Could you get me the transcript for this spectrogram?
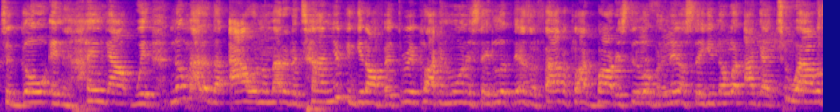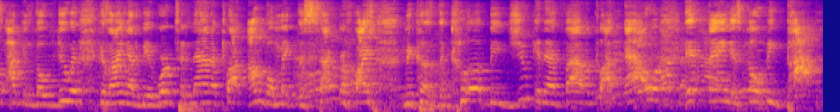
to go and hang out with. No matter the hour, no matter the time, you can get off at 3 o'clock in the morning and say, Look, there's a 5 o'clock bar that's still open. And they'll say, You know what? I got two hours. I can go do it because I ain't got to be at work till 9 o'clock. I'm going to make the sacrifice because the club be juking at 5 o'clock hour. That thing is going to be popping.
